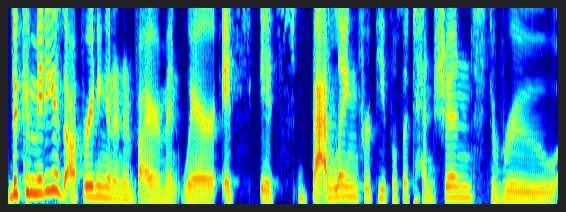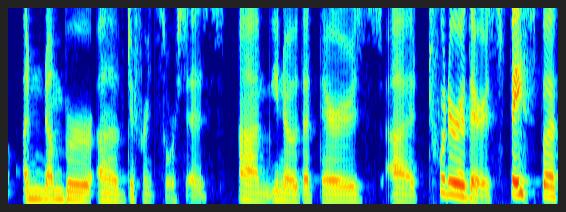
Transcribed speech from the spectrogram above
the committee is operating in an environment where it's it's battling for people's attention through a number of different sources. Um, you know that there's uh, twitter there's facebook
